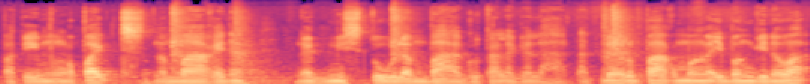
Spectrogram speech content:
Pati yung mga parts ng makina nagmistulang bago talaga lahat. At meron pa akong mga ibang ginawa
